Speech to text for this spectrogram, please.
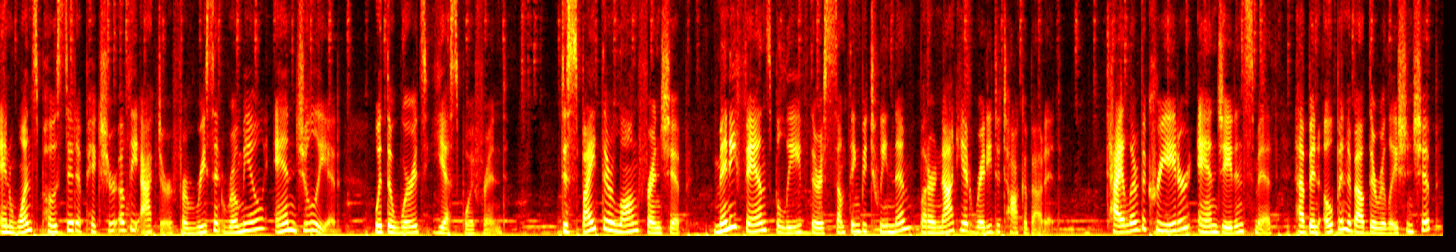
and once posted a picture of the actor from recent Romeo and Juliet with the words, Yes, boyfriend. Despite their long friendship, many fans believe there is something between them but are not yet ready to talk about it. Tyler, the creator, and Jaden Smith have been open about their relationship,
